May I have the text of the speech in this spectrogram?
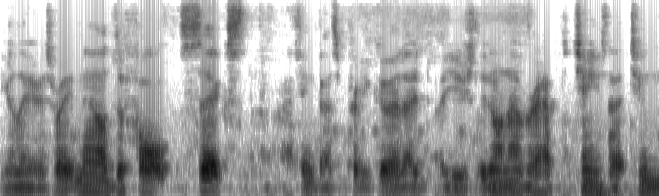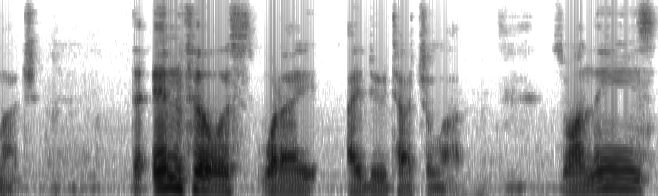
your layers. Right now, default six, I think that's pretty good. I, I usually don't ever have to change that too much. The infill is what I, I do touch a lot. So on these,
